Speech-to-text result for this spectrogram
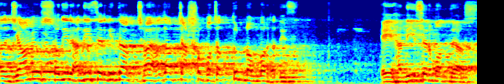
আল জামিউ সগির হাদিসের কিতাব ছয় হাজার চারশো পঁচাত্তর নম্বর হাদিস। এই হাদিসের মধ্যে আছে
